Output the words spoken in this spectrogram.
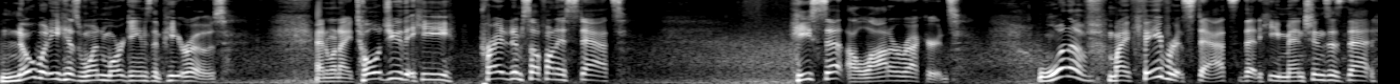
Nobody has won more games than Pete Rose. And when I told you that he prided himself on his stats, he set a lot of records. One of my favorite stats that he mentions is that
